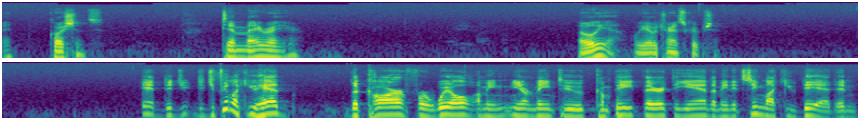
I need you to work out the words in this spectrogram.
Okay. Questions? Tim May right here. Oh yeah, we have a transcription. Ed, did you did you feel like you had the car for Will? I mean, you know what I mean, to compete there at the end. I mean, it seemed like you did, and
